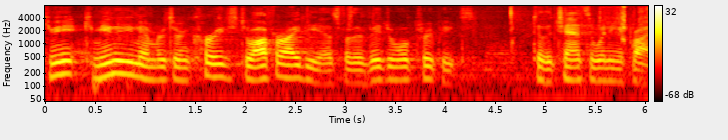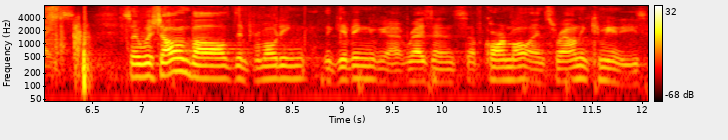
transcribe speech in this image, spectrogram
community members are encouraged to offer ideas for their visual tributes to the chance of winning a prize. So I wish all involved in promoting the giving uh, residents of Cornwall and surrounding communities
